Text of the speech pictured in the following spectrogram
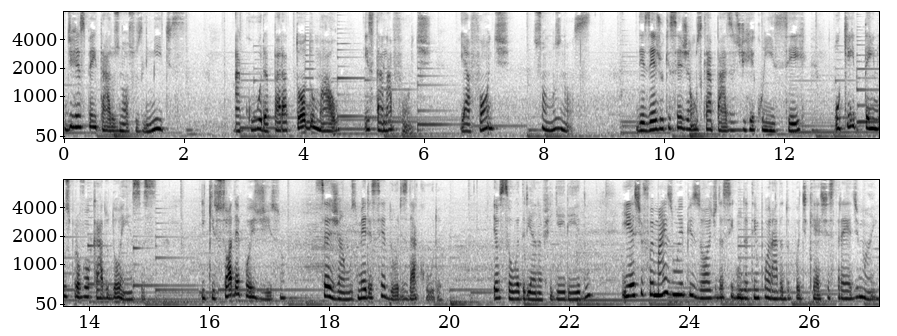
de respeitar os nossos limites? A cura para todo o mal está na fonte, e a fonte somos nós. Desejo que sejamos capazes de reconhecer o que tem nos provocado doenças e que só depois disso sejamos merecedores da cura. Eu sou Adriana Figueiredo e este foi mais um episódio da segunda temporada do podcast Estreia de Mãe,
